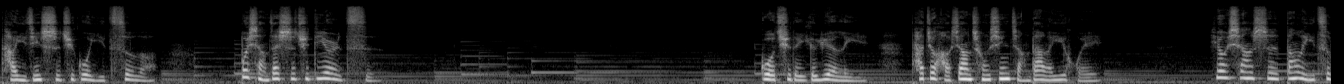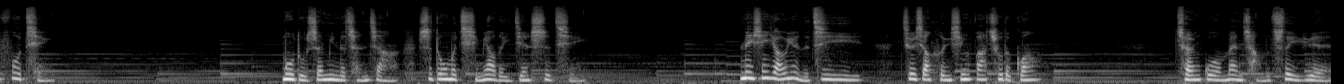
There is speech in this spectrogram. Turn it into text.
他已经失去过一次了。不想再失去第二次。过去的一个月里，他就好像重新长大了一回，又像是当了一次父亲。目睹生命的成长是多么奇妙的一件事情。那些遥远的记忆，就像恒星发出的光，穿过漫长的岁月，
